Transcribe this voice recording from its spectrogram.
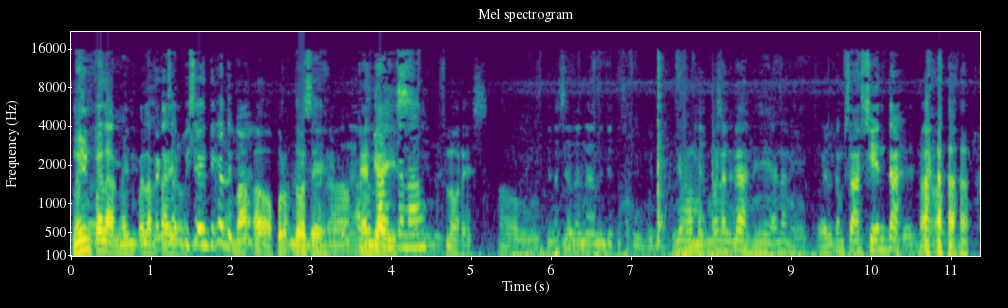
Ngayon pa lang, ngayon pa lang Taga tayo. San Vicente ka, di ba? Oo, Purok 12. Ano And guys? Flores. Oo. Pinasyalan namin dito sa kubo niya. Yung moment muna nila ni ano ni Welcome sa Hacienda.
